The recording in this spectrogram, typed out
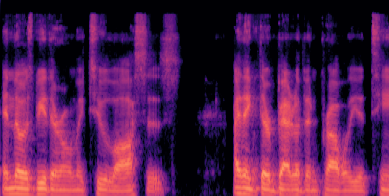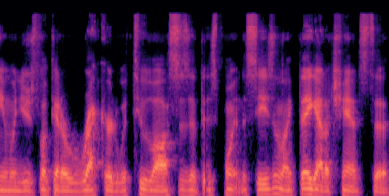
and those be their only two losses. I think they're better than probably a team when you just look at a record with two losses at this point in the season. Like they got a chance to,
